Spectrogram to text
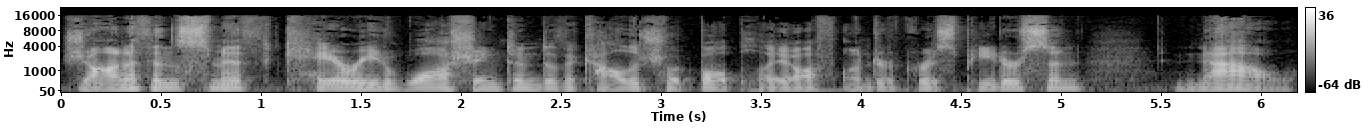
Jonathan Smith carried Washington to the college football playoff under Chris Petersen. Now,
